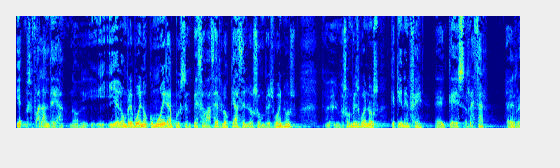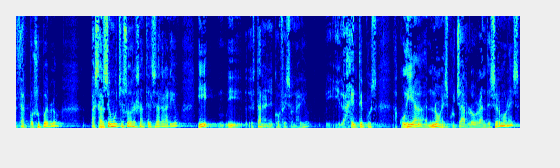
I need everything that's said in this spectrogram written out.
y se fue a la aldea, ¿no? Y, y, el hombre bueno como era, pues empezó a hacer lo que hacen los hombres buenos, los hombres buenos que tienen fe, ¿eh? que es rezar, ¿eh? rezar por su pueblo, pasarse muchas horas ante el sagrario y, estar en el confesonario. Y la gente pues acudía no a escuchar los grandes sermones,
